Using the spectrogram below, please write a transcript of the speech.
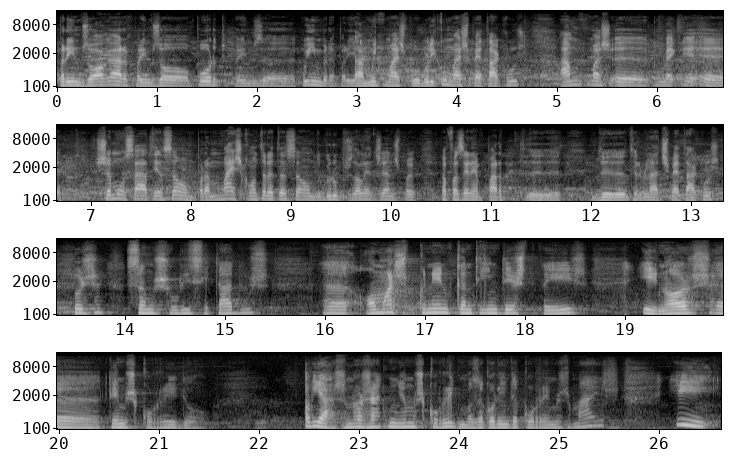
para irmos ao Algarve, para irmos ao Porto, para irmos a Coimbra. Para ir. Há muito mais público, mais espetáculos, há muito mais. Eh, como é que. É, chamou-se a atenção para mais contratação de grupos de alentejanos para, para fazerem parte de, de determinados espetáculos. Hoje somos solicitados uh, ao mais pequenino cantinho deste país e nós uh, temos corrido. Aliás, nós já tínhamos corrido, mas agora ainda corremos mais e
